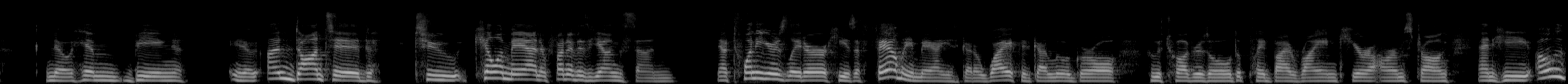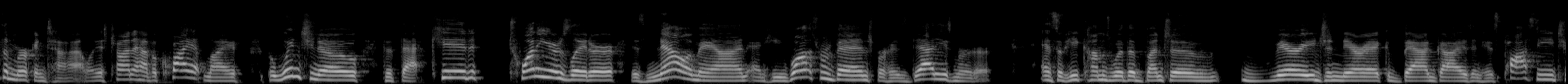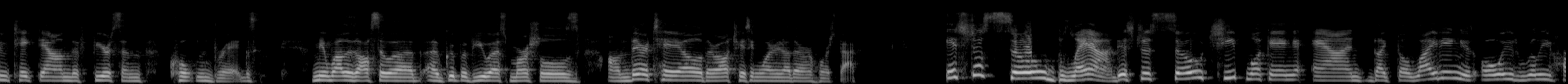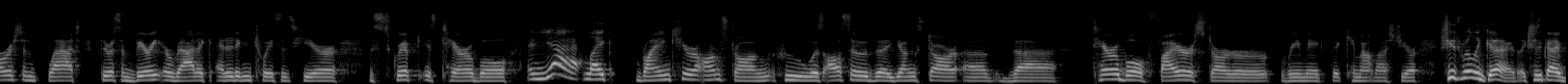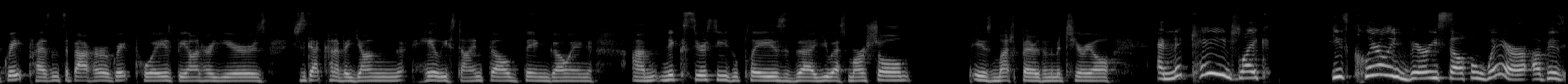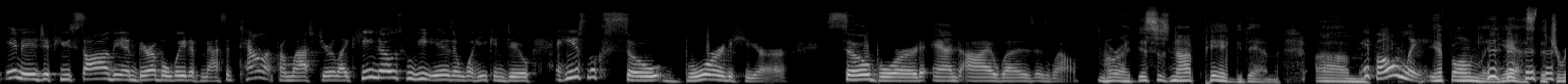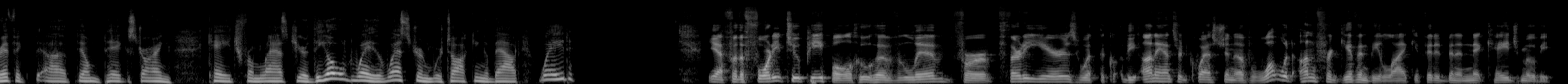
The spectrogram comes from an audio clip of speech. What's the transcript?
you know, him being, you know, undaunted to kill a man in front of his young son. Now, 20 years later, he's a family man. He's got a wife, he's got a little girl who's 12 years old, played by Ryan Kiera Armstrong, and he owns a mercantile and he's trying to have a quiet life. But wouldn't you know that that kid 20 years later is now a man and he wants revenge for his daddy's murder. And so he comes with a bunch of very generic bad guys in his posse to take down the fearsome Colton Briggs. Meanwhile, there's also a, a group of US Marshals on their tail. They're all chasing one another on horseback. It's just so bland. It's just so cheap looking. And like the lighting is always really harsh and flat. There are some very erratic editing choices here. The script is terrible. And yet, like Ryan Kiera Armstrong, who was also the young star of the terrible Firestarter remake that came out last year. She's really good. Like she's got a great presence about her, great poise beyond her years. She's got kind of a young Hailee Steinfeld thing going. Um, Nick Searcy, who plays the U.S. Marshal, is much better than the material. And Nick Cage, like he's clearly very self-aware of his image if you saw the unbearable weight of massive talent from last year like he knows who he is and what he can do and he just looks so bored here so bored, and I was as well. All right, this is not Pig then. Um, if only. If only, yes. the terrific uh, film Pig, starring Cage from last year. The Old Way, the Western we're talking about. Wade? Yeah, for the 42 people who have lived for 30 years with the, the unanswered question of what would Unforgiven be like if it had been a Nick Cage movie,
